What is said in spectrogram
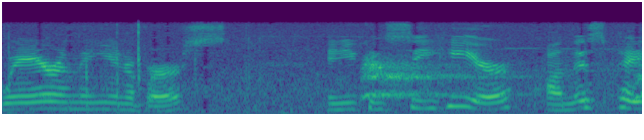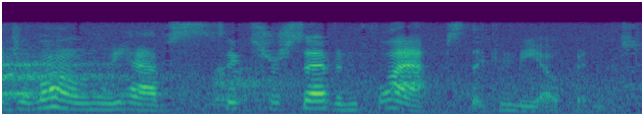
where in the universe. And you can see here, on this page alone, we have six or seven flaps that can be opened.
